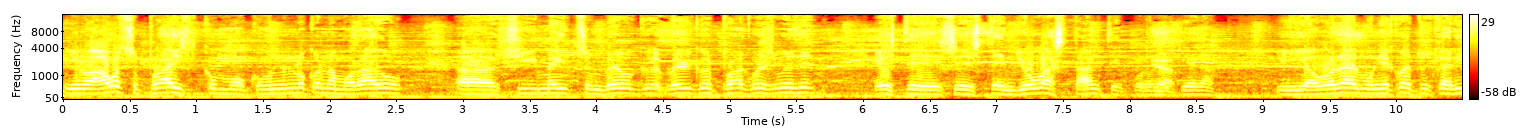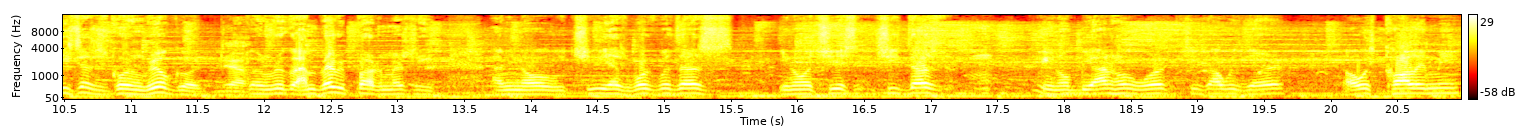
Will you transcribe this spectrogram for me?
you know, I was surprised como como un loco enamorado. Uh, she made some very good, very good progress with it. Este, se extendió bastante por donde Yeah. quiera. Y ahora el muñeco de tus caricias is going real good. Yeah. Going real good. I'm very proud of Mercy. I mean, you know, she has worked with us. You know, she she does, you know, beyond her work. She's always there, always calling me.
